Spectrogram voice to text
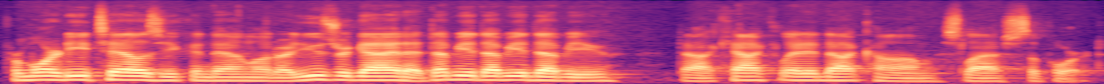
For more details, you can download our user guide at www.calculated.com support.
